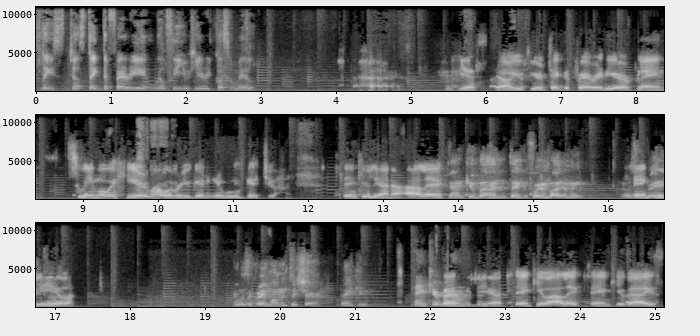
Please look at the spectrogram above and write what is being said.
please just take the ferry and we'll see you here in Cozumel. yes, now you're here. Take the ferry, the airplane, swim over here. However you get here, we will get you. Thank you, Liana. Alex, Thank you, Ben. Thank you for inviting me. It was a thank you, great, Leo. it was a great moment to share. Thank you. Thank you, Ben. Thank you, Leo. Thank you, Alex. Thank you, guys.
